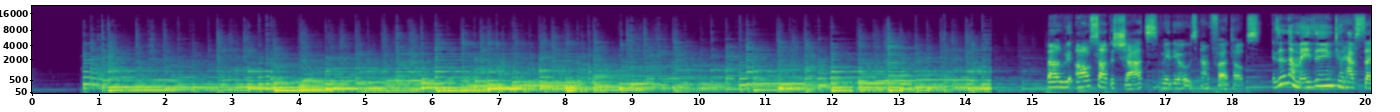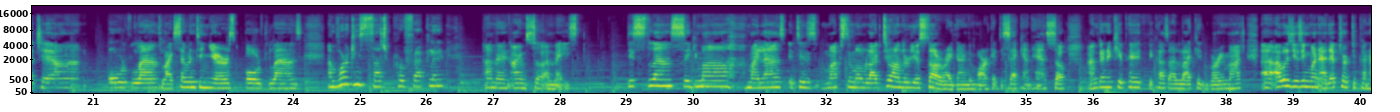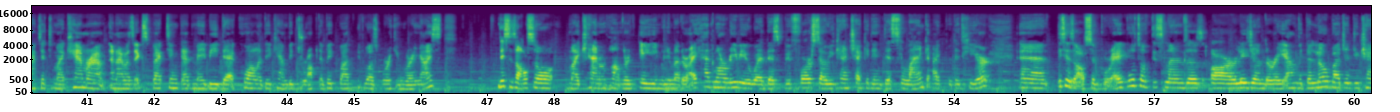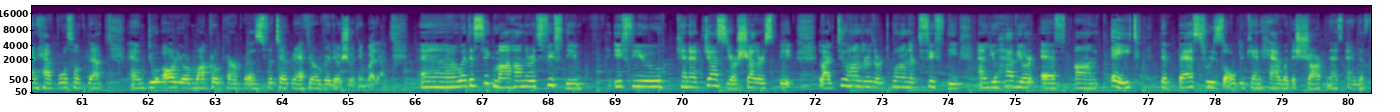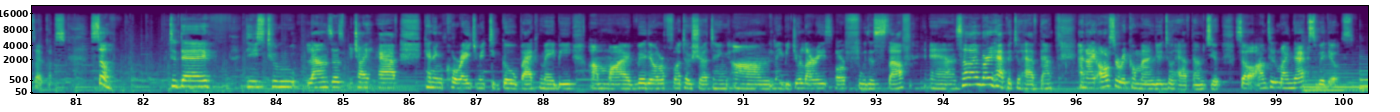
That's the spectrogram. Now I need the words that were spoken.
well, we all saw the shots, videos, and photos. Isn't it amazing to have such an old lens, like 17 years old lens, and working such perfectly? I mean, I'm so amazed. This lens, Sigma, my lens, it is maximum like 200 US dollar right now in the market, the second hand. So I'm gonna keep it because I like it very much. Uh, I was using one adapter to connect it to my camera and I was expecting that maybe the quality can be dropped a bit, but it was working very nice. This is also my Canon 180 millimeter. I had one review with this before, so you can check it in this link. I put it here, and it is also great. Both of these lenses are legendary, and with the low budget, you can have both of them and do all your macro purpose photography or video shooting with it. And with the Sigma 150, if you can adjust your shutter speed like 200 or 250 and you have your f on 8 the best result you can have with the sharpness and the focus. So today these two lenses which I have can encourage me to go back maybe on my video photo shooting um, maybe jewelries or food stuff. And so I'm very happy to have them. And I also recommend you to have them too. So until my next videos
